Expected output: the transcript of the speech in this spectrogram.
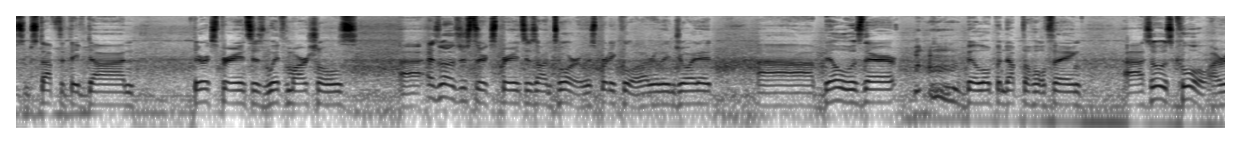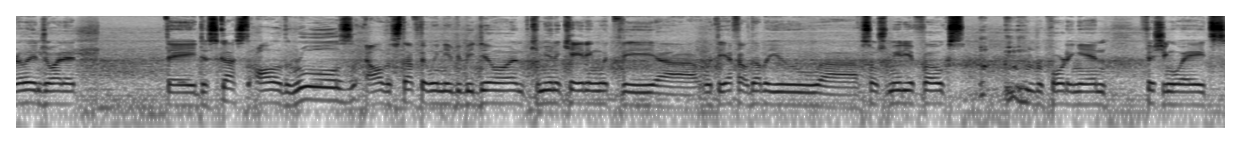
some stuff that they've done, their experiences with marshals, uh, as well as just their experiences on tour. It was pretty cool. I really enjoyed it. Uh, Bill was there. Bill opened up the whole thing. Uh, so it was cool. I really enjoyed it. They discussed all of the rules, all the stuff that we need to be doing, communicating with the uh, with the FLW uh, social media folks, reporting in, fishing weights,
